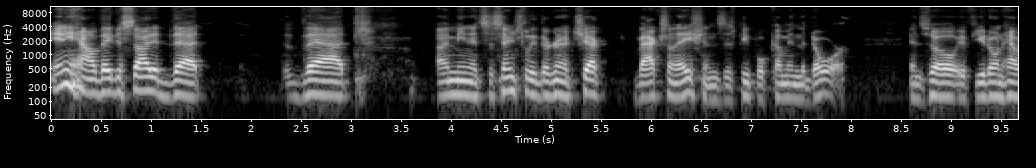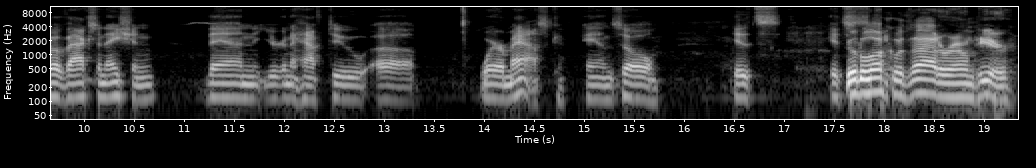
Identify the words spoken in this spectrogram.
anyhow, they decided that that I mean, it's essentially they're going to check vaccinations as people come in the door, and so if you don't have a vaccination, then you're going to have to uh, wear a mask, and so it's it's Good luck with that around here.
